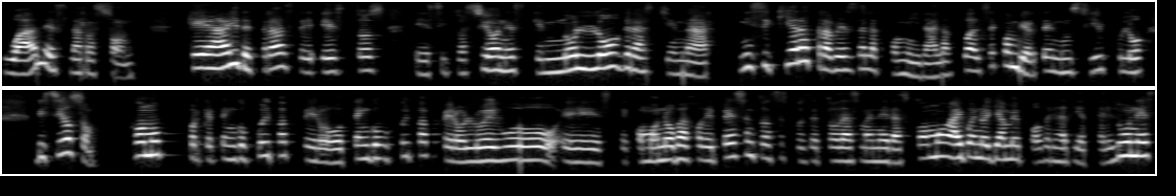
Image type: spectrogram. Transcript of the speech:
¿cuál es la razón? ¿Qué hay detrás de estas eh, situaciones que no logras llenar, ni siquiera a través de la comida, la cual se convierte en un círculo vicioso? ¿Cómo? Porque tengo culpa, pero tengo culpa, pero luego, este, como no bajo de peso, entonces, pues de todas maneras, ¿cómo? Ay, bueno, ya me podré a dieta el lunes,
